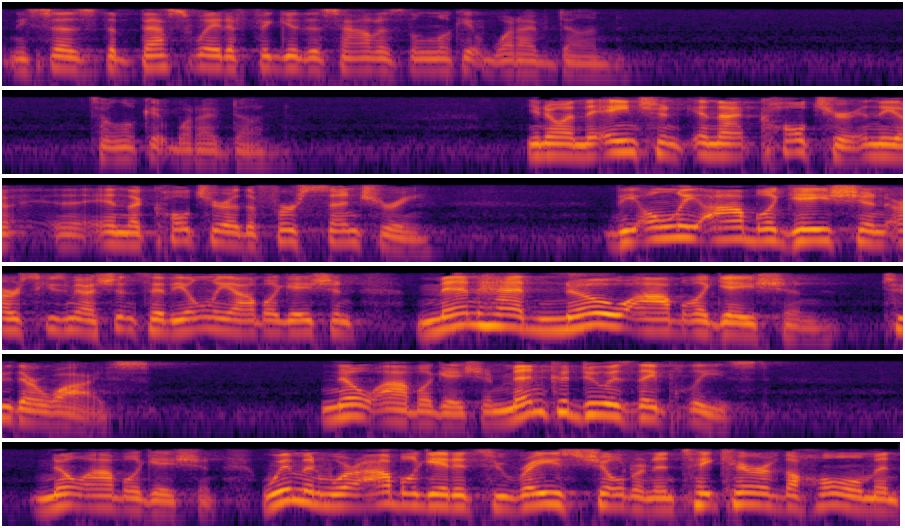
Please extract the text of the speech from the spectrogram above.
and he says the best way to figure this out is to look at what I've done. To look at what I've done. You know, in the ancient, in that culture, in the, in the culture of the first century, the only obligation, or excuse me, I shouldn't say the only obligation, men had no obligation to their wives. No obligation. Men could do as they pleased. No obligation. Women were obligated to raise children and take care of the home and,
